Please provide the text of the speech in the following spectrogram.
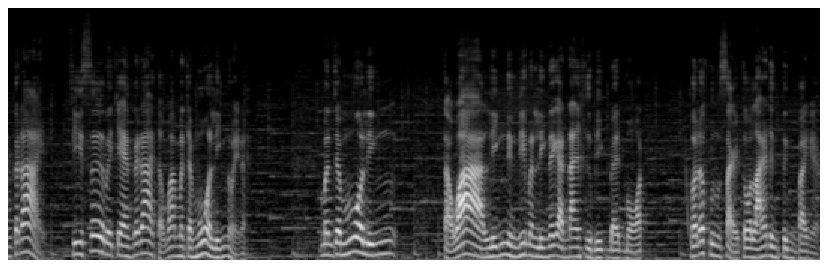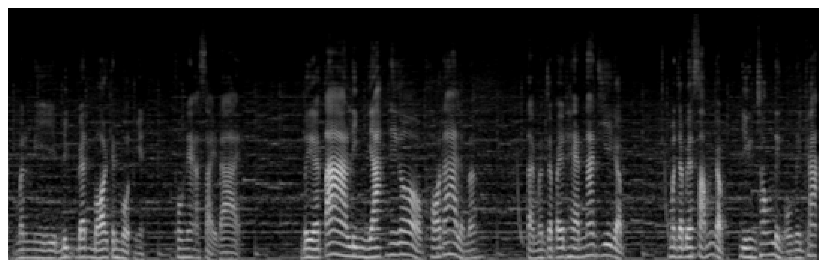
มก็ได้ซีเซอร์ไปแจมก็ได้ แต่ว่ามันจะมั่วลิงก์หน่อยนะมันจะมั่วลิงก์ แต่ว่าลิงก์หนึ่งที่มันลิงก์ได้กันได้คือ Big Bad Boss เพราะถ้าคุณใส่ตัวร้ายตึงๆไปเนี่ย มันมี Big Bad Boss กันหมดไง พวกนี้ยใส่ได้เบต้าลิงยักษ์นี่ก็พอได้แหละมั้ง แต่มันจะไปแทนหน้าที่กับ มันจะไปซ้ำกับยืนช่องหนึ่งโอเมก้า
